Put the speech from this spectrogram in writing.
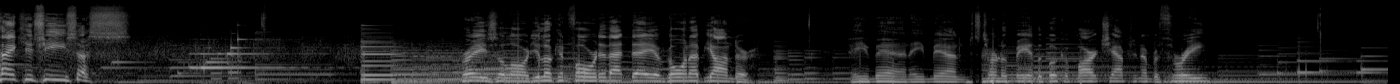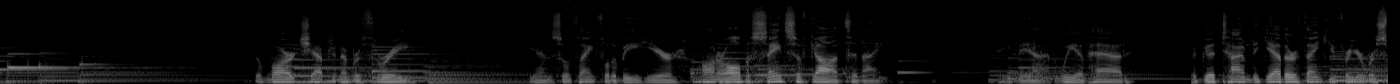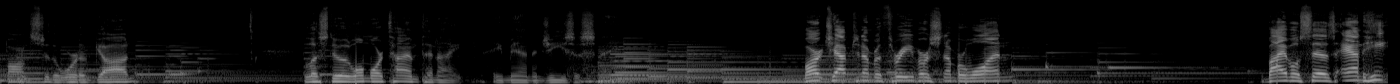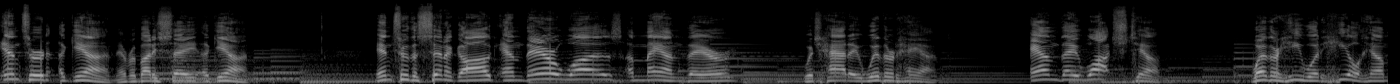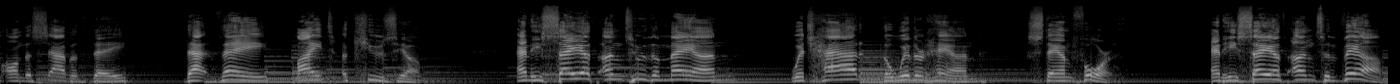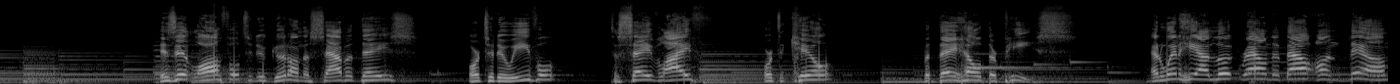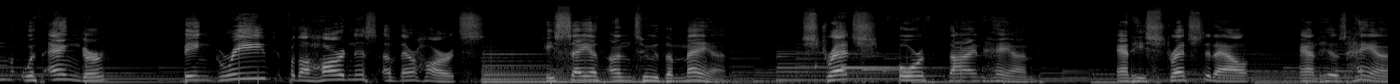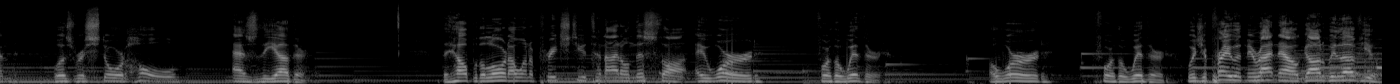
Thank you, Jesus. Praise the Lord. You're looking forward to that day of going up yonder? Amen. Amen. Turn with me in the book of Mark, chapter number three. Of Mark, chapter number three. Yeah, I'm so thankful to be here. Honor all the saints of God tonight. Amen. We have had a good time together. Thank you for your response to the Word of God. Let's do it one more time tonight. Amen. In Jesus' name. Mark chapter number 3, verse number 1. The Bible says, And he entered again. Everybody say again. Into the synagogue, and there was a man there which had a withered hand. And they watched him whether he would heal him on the Sabbath day, that they might accuse him. And he saith unto the man which had the withered hand, Stand forth. And he saith unto them, Is it lawful to do good on the Sabbath days, or to do evil, to save life, or to kill? But they held their peace. And when he had looked round about on them with anger, being grieved for the hardness of their hearts, he saith unto the man, Stretch forth thine hand. And he stretched it out, and his hand was restored whole as the other. With the help of the Lord, I want to preach to you tonight on this thought a word for the withered. A word for the withered. Would you pray with me right now? God, we love you.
